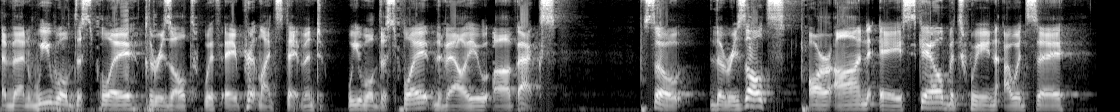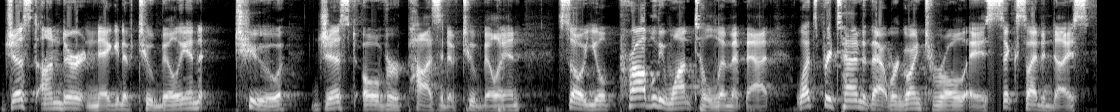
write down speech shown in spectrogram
And then we will display the result with a print line statement. We will display the value of x. So the results are on a scale between, I would say, just under negative 2 billion to just over positive 2 billion. So you'll probably want to limit that. Let's pretend that we're going to roll a six-sided dice.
